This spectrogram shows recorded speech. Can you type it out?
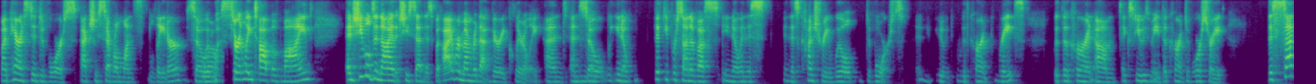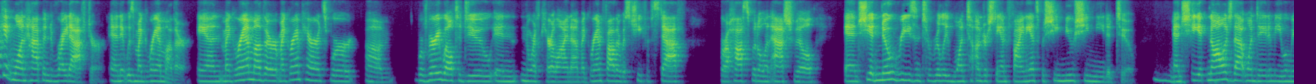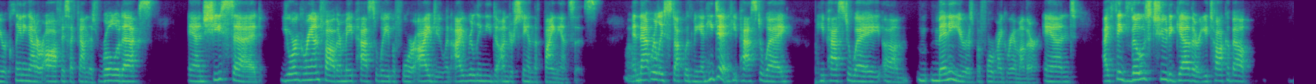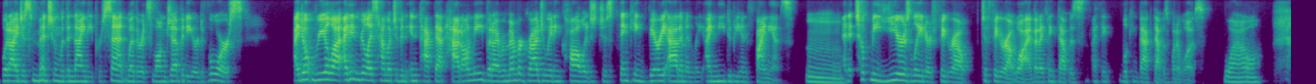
my parents did divorce actually several months later. So wow. it was certainly top of mind. And she will deny that she said this, but I remember that very clearly. And and mm-hmm. so you know, 50% of us, you know, in this in this country will divorce you know, with current rates, with the current um, excuse me, the current divorce rate. The second one happened right after, and it was my grandmother. And my grandmother, my grandparents were um, were very well to do in North Carolina. My grandfather was chief of staff for a hospital in Asheville. And she had no reason to really want to understand finance, but she knew she needed to. Mm-hmm. And she acknowledged that one day to me when we were cleaning out her office. I found this Rolodex, and she said, Your grandfather may pass away before I do, and I really need to understand the finances. Wow. And that really stuck with me. And he did. He passed away. He passed away um, many years before my grandmother. And I think those two together, you talk about what I just mentioned with the 90%, whether it's longevity or divorce, I don't realize I didn't realize how much of an impact that had on me, but I remember graduating college just thinking very adamantly, I need to be in finance. Mm. And it took me years later to figure out to figure out why. But I think that was, I think looking back, that was what it was. Wow.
